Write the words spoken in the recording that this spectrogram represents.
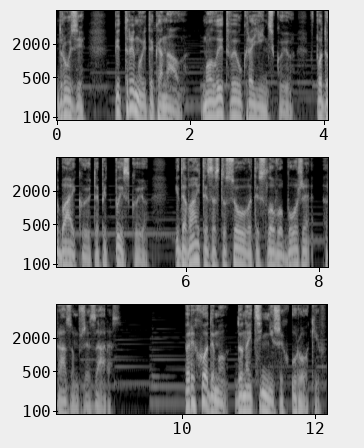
Друзі, підтримуйте канал Молитви українською, вподобайкою та підпискою і давайте застосовувати Слово Боже разом вже зараз. Переходимо до найцінніших уроків.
